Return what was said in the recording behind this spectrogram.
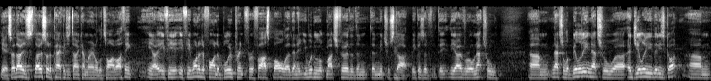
yeah, so those those sort of packages don't come around all the time. I think you know if you if you wanted to find a blueprint for a fast bowler, then it, you wouldn't look much further than, than Mitchell Stark mm. because of the, the overall natural um, natural ability, natural uh, agility that he's got. Um,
